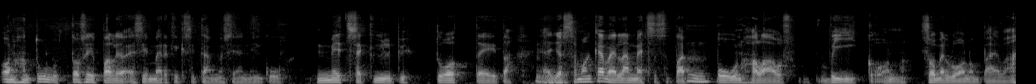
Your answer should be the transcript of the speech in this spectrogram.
onhan tullut tosi paljon esimerkiksi tämmöisiä niin kuin metsäkylpytuotteita, mm-hmm. jossa vaan kävellään metsässä tai mm. puunhalausviikko on Suomen luonnonpäivää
